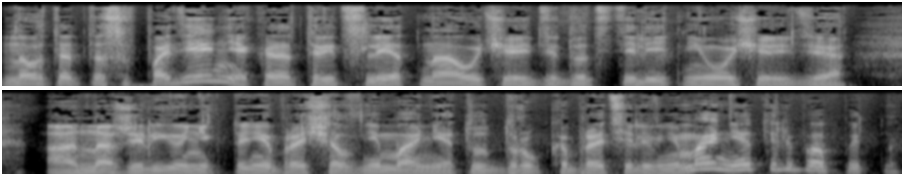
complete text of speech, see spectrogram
Но вот это совпадение, когда 30 лет на очереди, 20-летней очереди, а на жилье никто не обращал внимания, а тут вдруг обратили внимание, это любопытно.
